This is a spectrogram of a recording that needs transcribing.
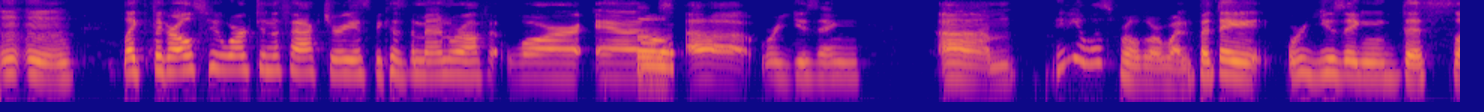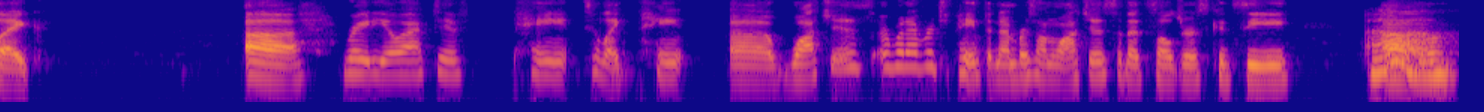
Mm-mm. Like the girls who worked in the factories because the men were off at war and Oh. uh, were using, um, maybe it was World War One, but they were using this like uh, radioactive paint to like paint uh, watches or whatever to paint the numbers on watches so that soldiers could see Oh, Um,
